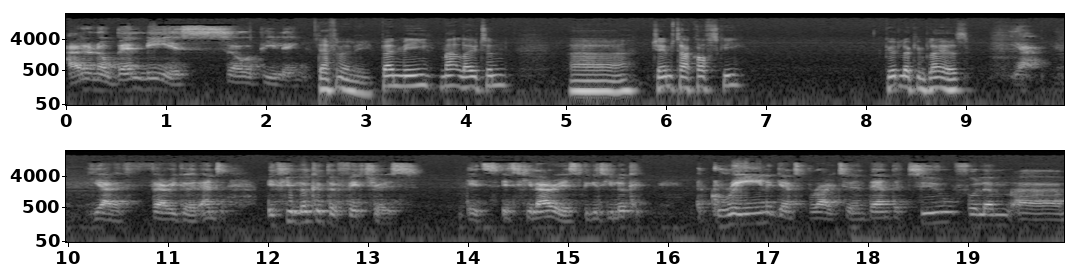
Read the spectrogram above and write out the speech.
I don't know. Ben Mee is so appealing. Definitely. Ben Mee, Matt Lowton, uh, James Tarkowski. Good looking players. Yeah, yeah, that's very good. And if you look at the fixtures, it's it's hilarious because you look Green against Brighton, then the two Fulham um,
